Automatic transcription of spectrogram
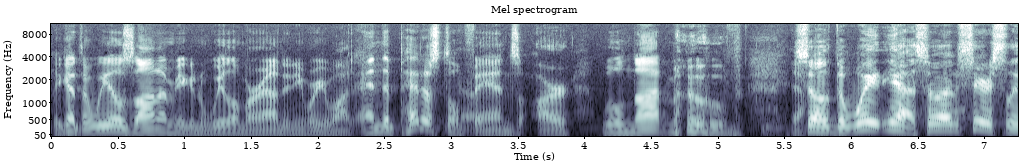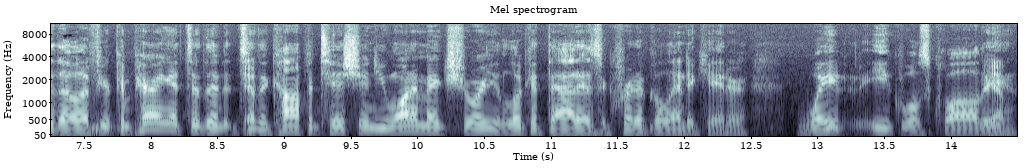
they got the wheels on them. You can wheel them around anywhere you want. And the pedestal fans are will not move. Yeah. So the weight, yeah. So I'm um, seriously though, if you're comparing it to the to yep. the competition, you want to make sure you look at that as a critical indicator weight equals quality. Yep.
